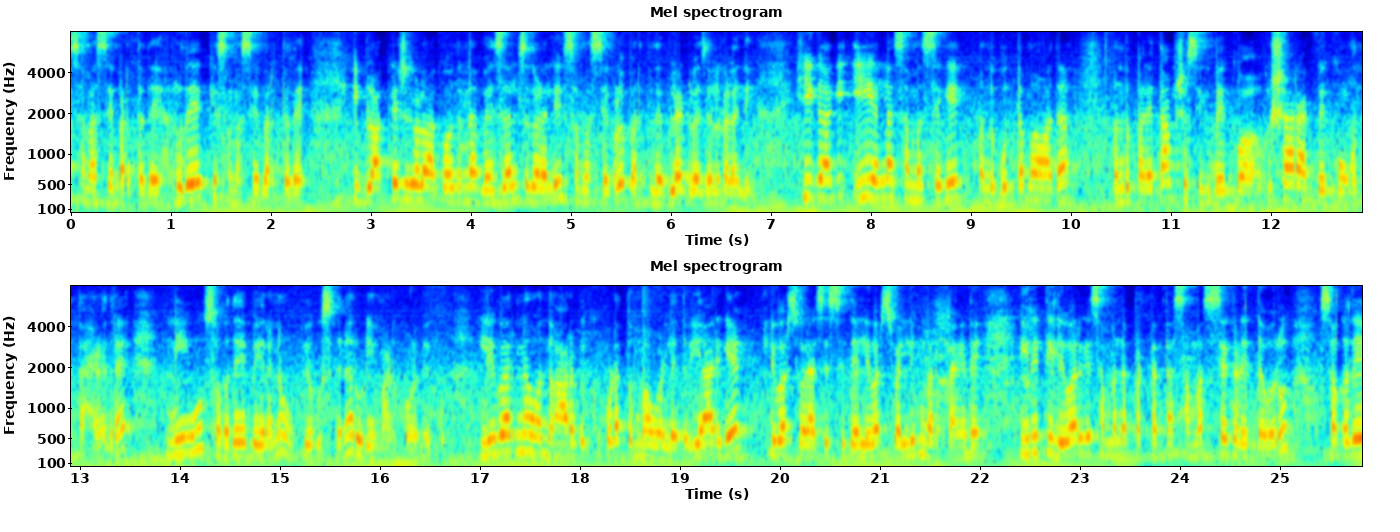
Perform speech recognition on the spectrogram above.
ಸಮಸ್ಯೆ ಬರ್ತದೆ ಹೃದಯಕ್ಕೆ ಸಮಸ್ಯೆ ಬರ್ತದೆ. ಈ ಬ್ಲಾಕೇಜ್ಗಳು ಆಗೋದ್ರಿಂದ ವೆಸಲ್ಸ್ಗಳಲ್ಲಿ ಸಮಸ್ಯೆಗಳು ಬರ್ತದೆ ಬ್ಲಡ್ ವೆಸಲ್ಗಳಲ್ಲಿ ಹೀಗಾಗಿ ಈ ಎಲ್ಲ ಸಮಸ್ಯೆಗೆ ಒಂದು ಉತ್ತಮವಾದ ಒಂದು ಫಲಿತಾಂಶ ಸಿಗಬೇಕು, ಹುಷಾರಾಗಬೇಕು ಅಂತ ಹೇಳಿದ್ರೆ ನೀವು ಸೊಗದೆ ಬೇರನ್ನು ಉಪಯೋಗಿಸೋದನ್ನು ರೂಢಿ ಮಾಡ್ಕೊಳ್ಬೇಕು. ಲಿವರ್ನ ಒಂದು ಆರೋಗ್ಯಕ್ಕೂ ಕೂಡ ತುಂಬ ಒಳ್ಳೆಯದು ಯಾರಿಗೆ? ಲಿವರ್ ಸೊರಾಸಿಸ್ ಇದೆ, ಲಿವರ್ ಸ್ವೆಲ್ಲಿಂಗ್ ಬರ್ತಾ ಇದೆ. ಈ ರೀತಿ ಲಿವರ್ಗೆ ಸಂಬಂಧಪಟ್ಟಂಥ ಸಮಸ್ಯೆಗಳಿದ್ದವರು ಸೊಗದೆ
